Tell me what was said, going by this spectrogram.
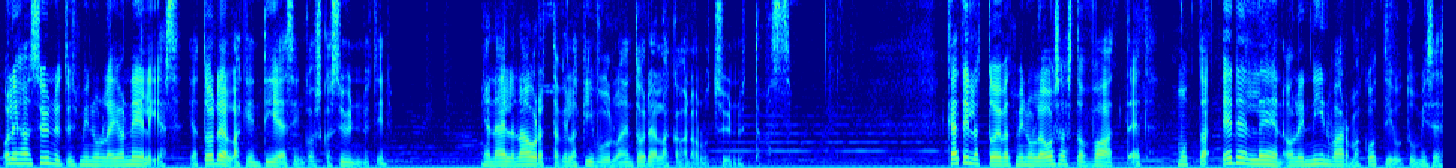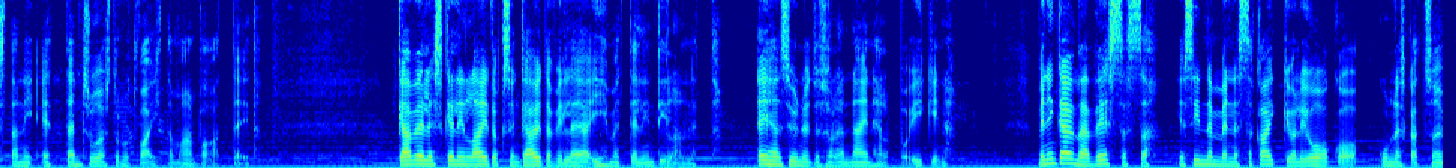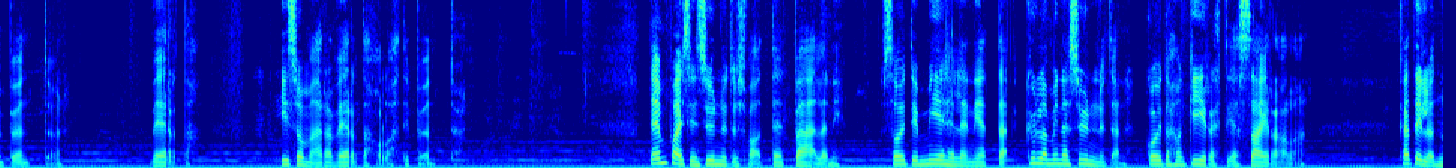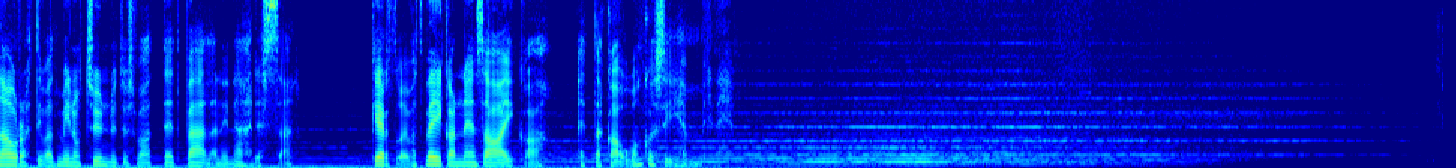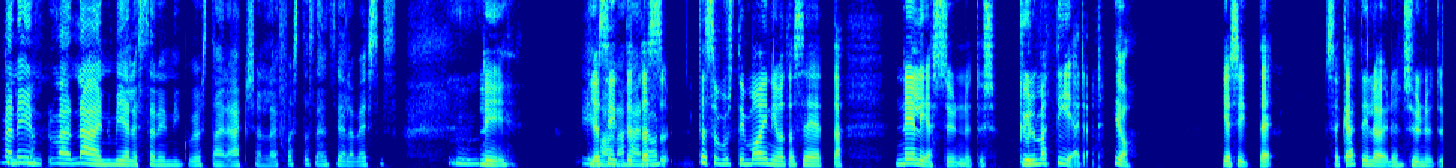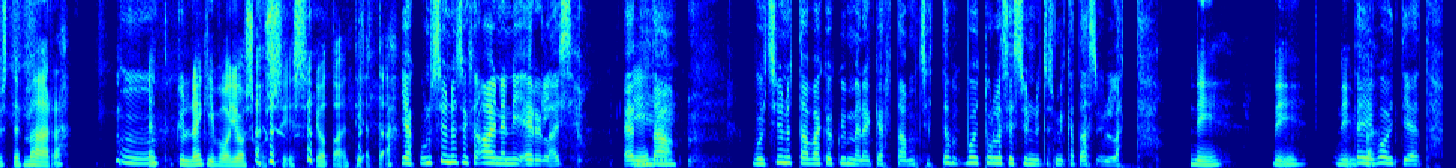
Olihan synnytys minulle jo neljäs, ja todellakin tiesin, koska synnytin. Ja näillä naurettavilla kivuilla en todellakaan ollut synnyttämässä. Kätilöt toivat minulle osaston vaatteet, mutta edelleen olin niin varma kotiutumisestani, etten suostunut vaihtamaan vaatteita. Käveleskelin laitoksen käytävillä ja ihmettelin tilannetta. Eihän synnytys ole näin helppo ikinä. Menin käymään vessassa ja sinne mennessä kaikki oli ok, kunnes katsoin pönttöön. Verta. Iso määrä verta holahti pönttöön. Tempaisin synnytysvaatteet päälleni. Soitin miehelleni, että kyllä minä synnytän, koitahan kiirehtiä sairaalaan. Kätilöt naurahtivat minut synnytysvaatteet päälläni nähdessään. Kertoivat veikanneensa aikaa, että kauanko siihen menee. Mä, niin, mä näin mielessäni niin kuin jostain action-leffasta sen siellä vessassa. Mm. Niin. Ja Ihana sitten hän tässä, tässä on musta mainiota se, että neljäs synnytys, kyllä mä tiedän. Joo. Ja sitten se kätilöiden synnytysten määrä, Mm. että kyllä nekin voi joskus siis jotain tietää. Ja kun synnytykset on aina niin erilaisia, että Niin. voit synnyttää vaikka kymmenen kertaa, mutta sitten voi tulla se synnytys, mikä taas yllättää. Niin, niin, niinpä. Ei voi tietää.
